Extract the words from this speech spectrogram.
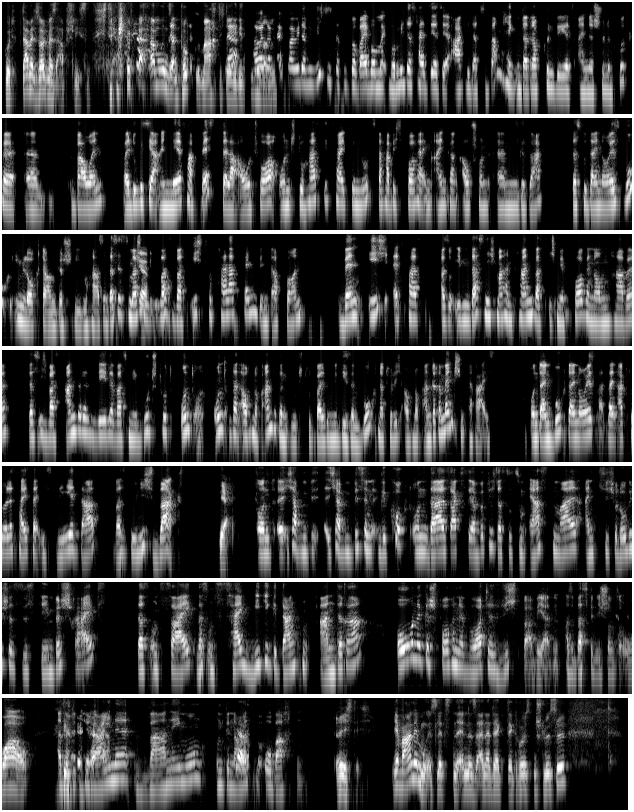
gut, damit sollten wir es abschließen. Ich denke, wir haben unseren Punkt gemacht. Ich denke, ja, die aber da merkt man wieder, wie wichtig das ist, wobei, womit das halt sehr, sehr arg wieder zusammenhängt. Und darauf können wir jetzt eine schöne Brücke äh, bauen, weil du bist ja ein mehrfach Bestseller-Autor und du hast die Zeit genutzt, da habe ich vorher im Eingang auch schon ähm, gesagt, dass du dein neues Buch im Lockdown geschrieben hast. Und das ist zum Beispiel ja. was, was ich totaler Fan bin davon, wenn ich etwas, also eben das nicht machen kann, was ich mir vorgenommen habe, dass ich was anderes wähle, was mir gut tut und, und, und dann auch noch anderen gut tut, weil du mit diesem Buch natürlich auch noch andere Menschen erreichst. Und dein Buch, dein neues, dein aktuelles heißt ja, ich sehe das, was du nicht sagst. Ja. Und äh, ich habe ich hab ein bisschen geguckt und da sagst du ja wirklich, dass du zum ersten Mal ein psychologisches System beschreibst, das uns zeigt, das uns zeigt, wie die Gedanken anderer ohne gesprochene Worte sichtbar werden. Also das finde ich schon so, wow. Also die reine Wahrnehmung und genaues ja. Beobachten. Richtig. Ja, Wahrnehmung ist letzten Endes einer der, der größten Schlüssel.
